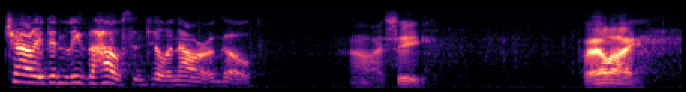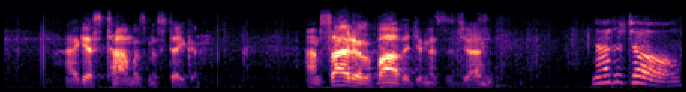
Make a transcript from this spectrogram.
Charlie didn't leave the house until an hour ago. Oh, I see. Well, I. I guess Tom was mistaken. I'm sorry to have bothered you, Mrs. Judd. Not at all.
